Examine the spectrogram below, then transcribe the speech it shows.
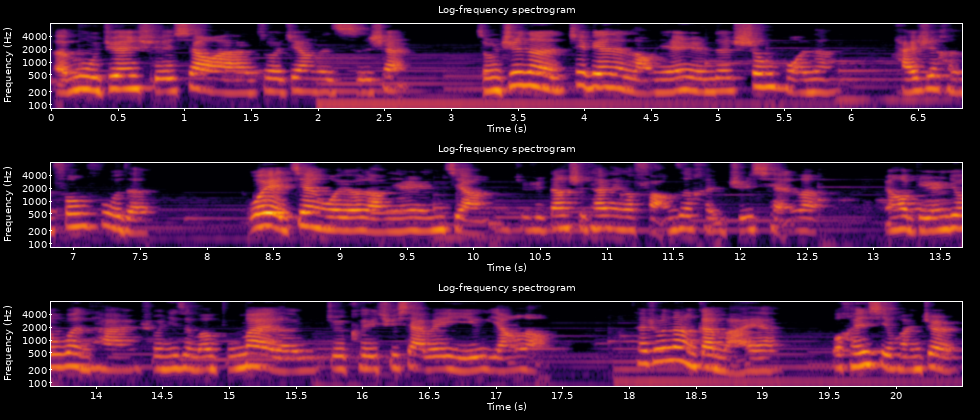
呃，募捐学校啊，做这样的慈善。总之呢，这边的老年人的生活呢，还是很丰富的。我也见过有老年人讲，就是当时他那个房子很值钱了，然后别人就问他说：“你怎么不卖了，就可以去夏威夷养老？”他说：“那干嘛呀？我很喜欢这儿，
